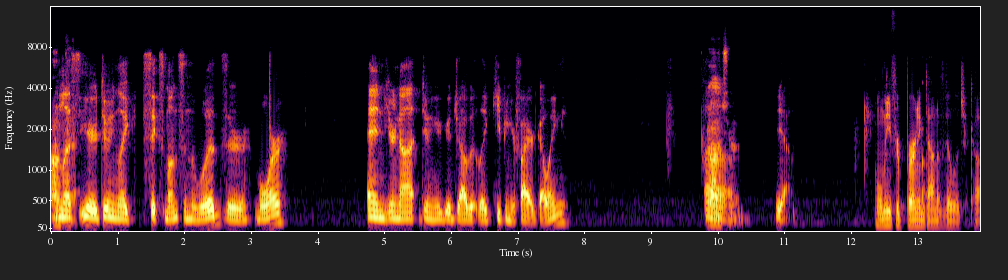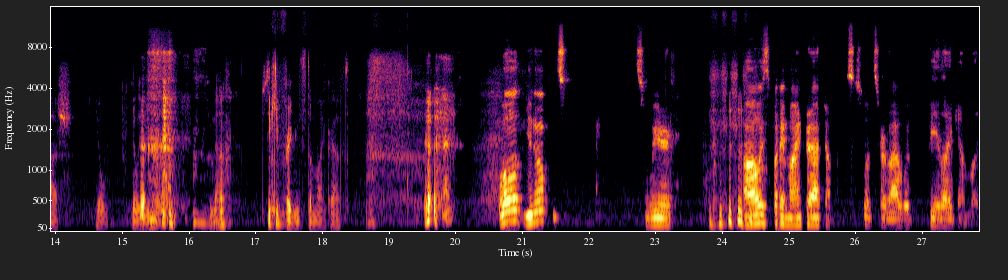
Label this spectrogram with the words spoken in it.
Okay. unless you're doing like six months in the woods or more, and you're not doing a good job at like keeping your fire going. Gotcha. Um, yeah. Only if you're burning down a village, Aakash. You'll you'll use it, you know. Just keep bringing this to Minecraft. Well, you know, it's it's weird. I always play Minecraft. I'm like, this is what survival would be like. I'm like,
